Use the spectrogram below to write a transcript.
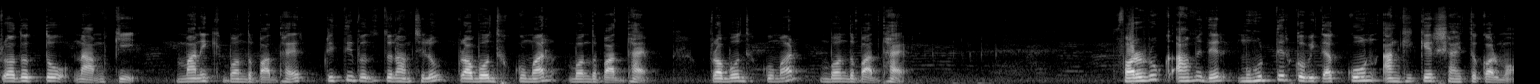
প্রদত্ত নাম কি? মানিক বন্দ্যোপাধ্যায়ের প্রদত্ত নাম ছিল প্রবোধ কুমার বন্দ্যোপাধ্যায়। প্রবোধ কুমার বন্দ্যোপাধ্যায়। ফররুক আহমেদের মুহূর্তের কবিতা কোন আঙ্গিকের সাহিত্যকর্ম?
